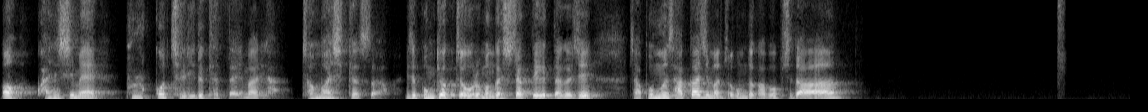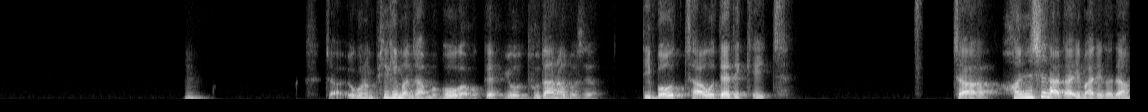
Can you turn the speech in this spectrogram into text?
어, 관심에 불꽃을 일으켰다 이 말이야. 점화시켰어요. 이제 본격적으로 뭔가 시작되겠다, 그지? 자, 본문 4까지만 조금 더 가봅시다. 음. 자, 요거는 필기 먼저 한번 보고 가볼게. 요 두 단어 보세요. devote하고 dedicate. 자, 헌신하다 이 말이거든.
